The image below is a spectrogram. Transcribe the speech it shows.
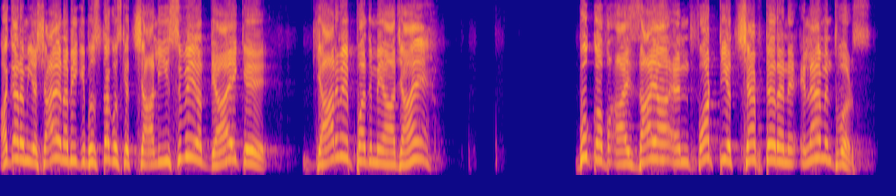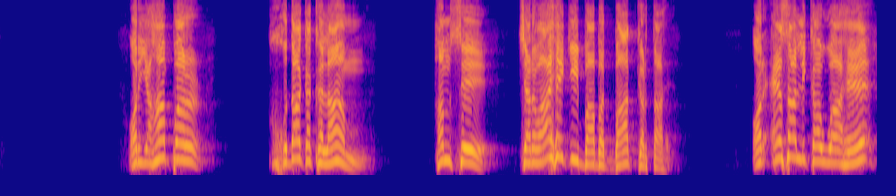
अगर हम यशाय नबी की पुस्तक उसके चालीसवें अध्याय के ग्यारहवें पद में आ जाएँ, book of Isaiah and forty chapter and eleventh verse, और यहाँ पर खुदा का कलाम हमसे चरवाहे की बाबत बात करता है, और ऐसा लिखा हुआ है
